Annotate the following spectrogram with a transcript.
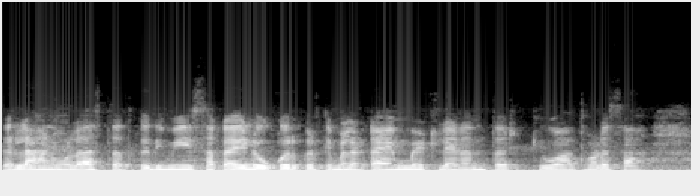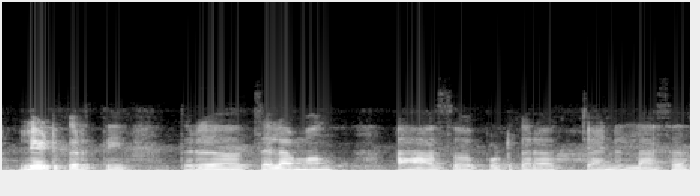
तर लहान मुलं असतात कधी मी सकाळी लवकर करते मला टाईम भेटल्यानंतर किंवा थोडासा लेट करते. तर चला मग हा सपोर्ट करा चॅनलला असंच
